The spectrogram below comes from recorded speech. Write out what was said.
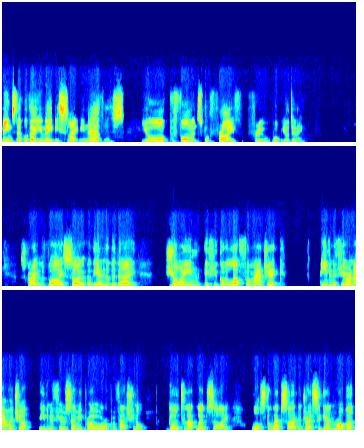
means that although you may be slightly nervous, your performance will thrive through what you're doing. It's great advice. So at the end of the day, join if you've got a love for magic even if you're an amateur, even if you're a semi pro or a professional, go to that website. What's the website address again, Robert?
